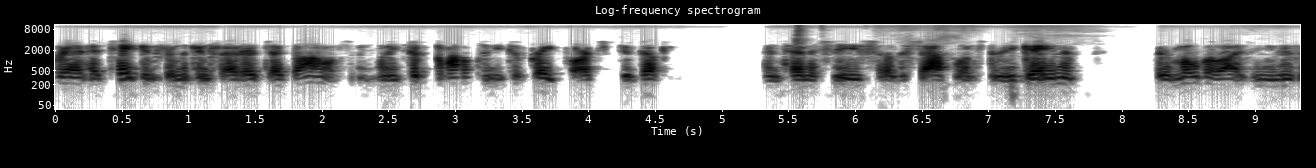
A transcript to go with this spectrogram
Grant had taken from the Confederates at Donelson. When he took Donelson, he took great parts of Kentucky and Tennessee. So the South wants to regain them. They're mobilizing this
